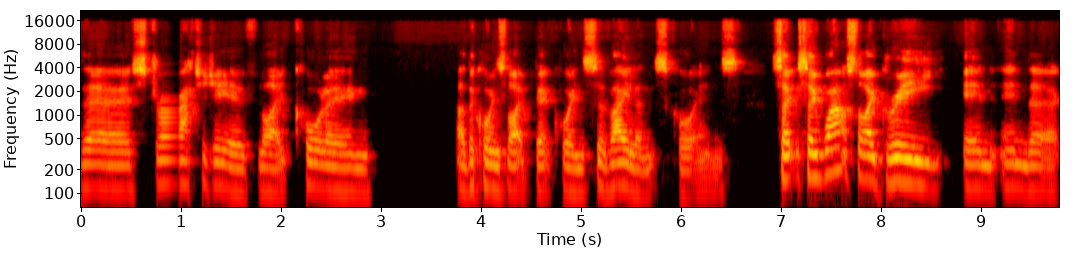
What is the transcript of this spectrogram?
the strategy of like calling other coins like Bitcoin surveillance coins. So, so whilst I agree in in the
